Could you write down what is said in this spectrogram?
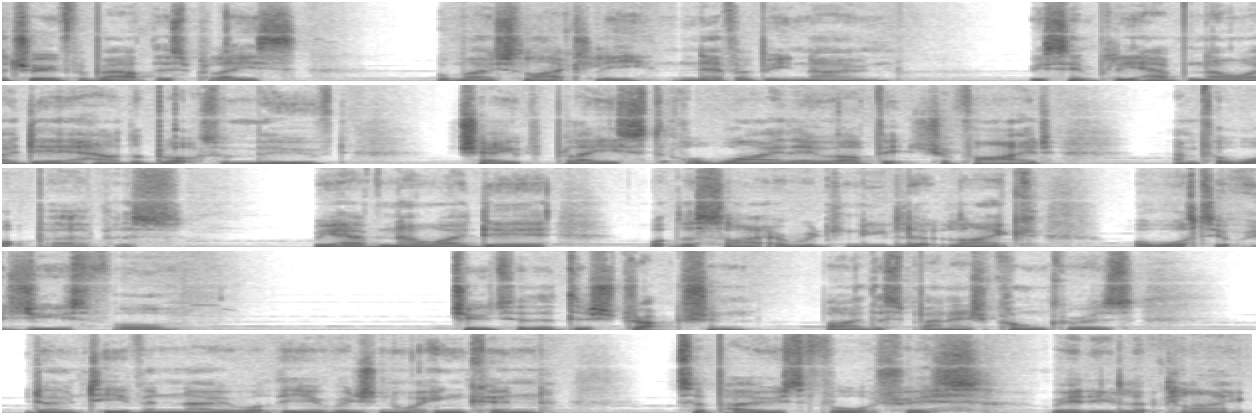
The truth about this place will most likely never be known. We simply have no idea how the blocks were moved, shaped, placed, or why they were vitrified and for what purpose. We have no idea what the site originally looked like or what it was used for. Due to the destruction by the Spanish conquerors, we don't even know what the original Incan supposed fortress really looked like.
